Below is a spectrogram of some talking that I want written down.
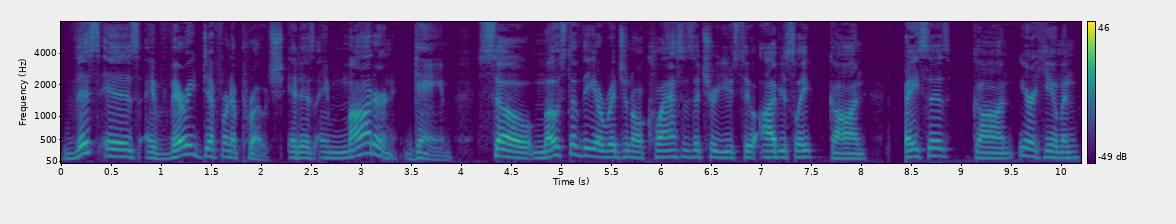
This is a very different approach. It is a modern game, so most of the original classes that you're used to, obviously, gone. Races, gone. You're a human.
